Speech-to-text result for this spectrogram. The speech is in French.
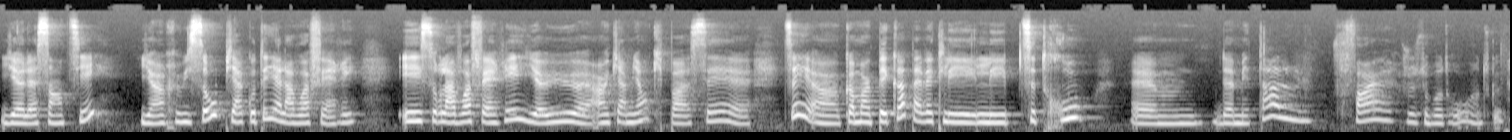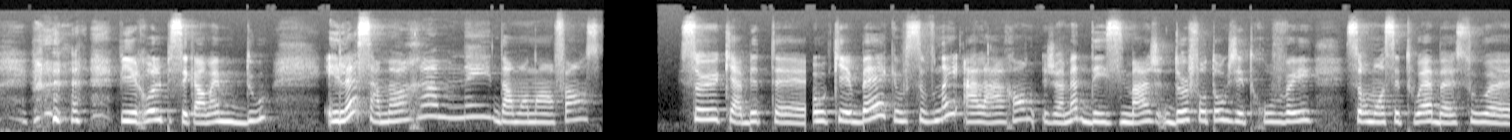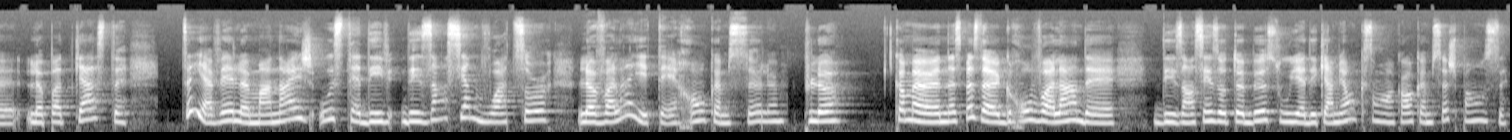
il y a le sentier, il y a un ruisseau, puis à côté, il y a la voie ferrée. Et sur la voie ferrée, il y a eu euh, un camion qui passait, euh, tu sais, comme un pick-up avec les, les petites roues euh, de métal, fer, je sais pas trop, en tout cas. puis il roule, puis c'est quand même doux. Et là, ça m'a ramené dans mon enfance. Ceux qui habitent euh, au Québec, vous vous souvenez, à la ronde, je vais mettre des images, deux photos que j'ai trouvées sur mon site web euh, sous euh, le podcast. Tu sais, il y avait le manège où c'était des, anciennes voitures. Le volant, il était rond comme ça, plat. Comme une espèce de gros volant de, des anciens autobus où il y a des camions qui sont encore comme ça, je pense.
